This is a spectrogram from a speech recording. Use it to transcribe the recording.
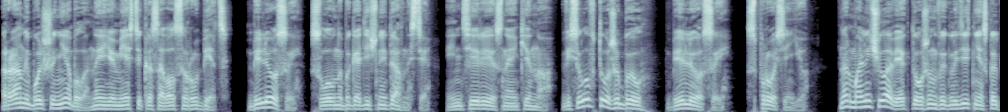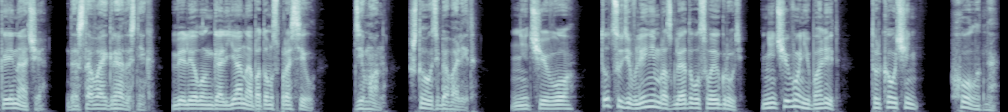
Раны больше не было, на ее месте красовался рубец. Белесый, словно богодичной давности. Интересное кино. Веселов тоже был белесый, с просенью. Нормальный человек должен выглядеть несколько иначе. «Доставай градусник», – велел он Гальяна, а потом спросил. «Димон, что у тебя болит?» «Ничего». Тот с удивлением разглядывал свою грудь. «Ничего не болит, только очень холодно».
